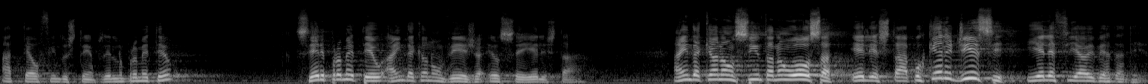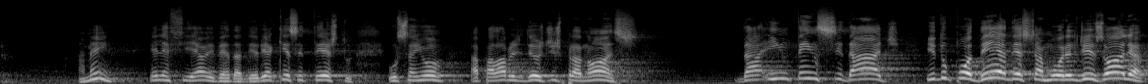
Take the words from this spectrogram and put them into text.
até o fim dos tempos. Ele não prometeu? Se Ele prometeu, ainda que eu não veja, eu sei, Ele está. Ainda que eu não sinta, não ouça, Ele está, porque Ele disse e Ele é fiel e verdadeiro. Amém? Ele é fiel e verdadeiro. E aqui esse texto, o Senhor, a palavra de Deus diz para nós da intensidade e do poder deste amor. Ele diz: Olha,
